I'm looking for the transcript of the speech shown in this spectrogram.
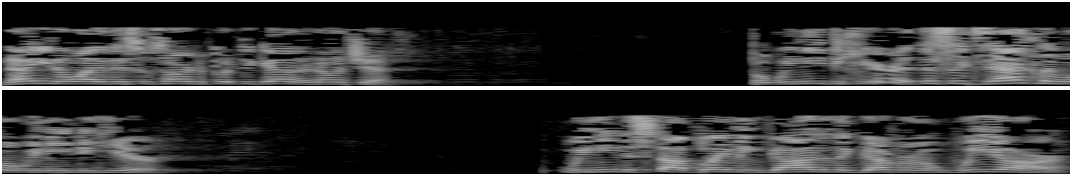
Now you know why this was hard to put together, don't you? But we need to hear it. This is exactly what we need to hear. We need to stop blaming God and the government. We are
